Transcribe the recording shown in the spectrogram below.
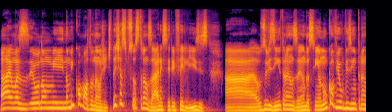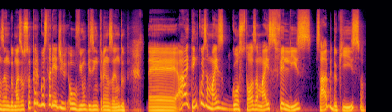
Ai, mas eu não me, não me incomodo, não, gente. Deixa as pessoas transarem, serem felizes. Ah, os vizinhos transando, assim. Eu nunca ouvi um vizinho transando, mas eu super gostaria de ouvir um vizinho transando. É... Ai, tem coisa mais gostosa, mais feliz, sabe, do que isso.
